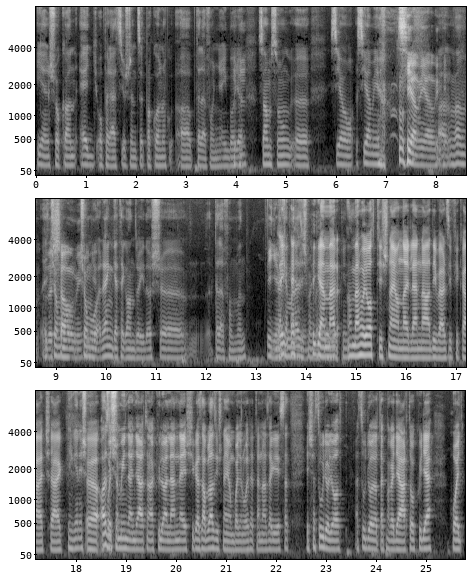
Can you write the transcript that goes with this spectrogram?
ilyen sokan egy operációs rendszert pakolnak a telefonjaikba, hogy a Mhm. Samsung, ö, Xia- Xiaomi, Szia, mi a, a- van egy csomó, Xiaomi, csomó igen. rengeteg androidos ö, telefon van. Igen. Nekem már ez is Igen, mert, egyébként. mert hogy ott is nagyon nagy lenne a diversifikáltság, Igen, és Ö, az az is- minden gyártónál külön lenne, és igazából az is nagyon bonyolult tenne az egészet, és ezt úgy, oldott, ezt úgy oldották meg a gyártók, ugye, hogy,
